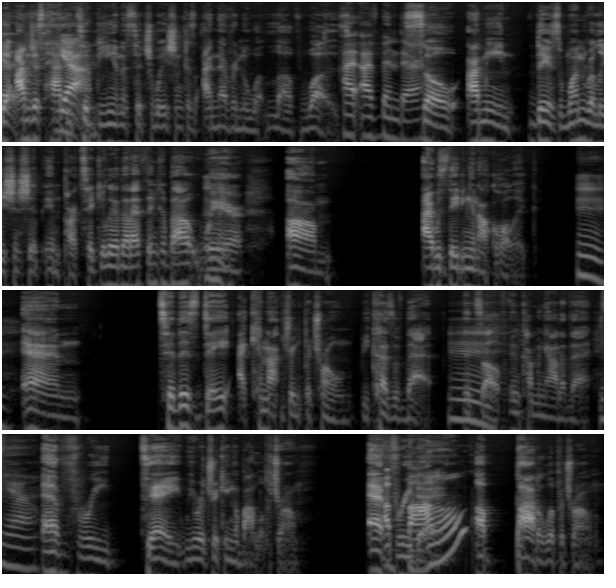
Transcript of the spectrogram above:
yeah, I'm just happy yeah. to be in a situation because I never knew what love was. I, i've been there So, I mean, there's one relationship in particular that I think about Mm-hmm. where um I was dating an alcoholic. Mm, And to this day, I cannot drink Patron because of that Mm. itself and coming out of that. yeah. Every day we were drinking a bottle of Patron. Every day, bottle? A bottle of Patron.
